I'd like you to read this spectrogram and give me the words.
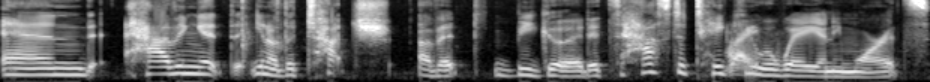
and having it you know the touch of it be good it has to take right. you away anymore it's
